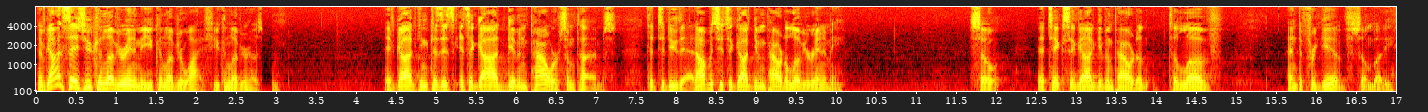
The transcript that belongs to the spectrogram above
If God says you can love your enemy, you can love your wife, you can love your husband. If God can, because it's, it's a God given power sometimes to, to do that. And obviously, it's a God given power to love your enemy. So it takes a God given power to, to love and to forgive somebody.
